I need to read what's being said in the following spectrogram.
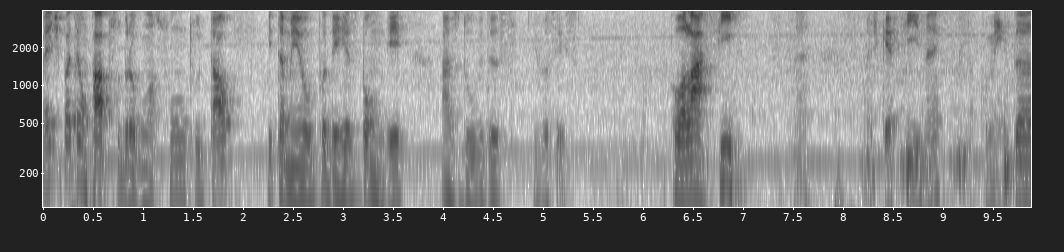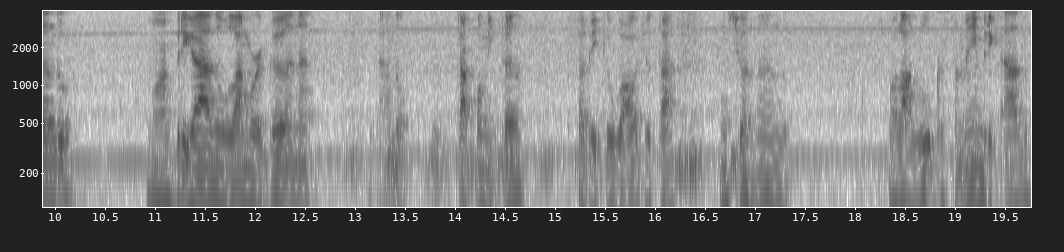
a gente bater um papo sobre algum assunto e tal, e também eu poder responder as dúvidas de vocês. Olá, Fi. Né? Acho que é Fi, né? Está comentando. Obrigado, olá Morgana. Obrigado tá comentando para saber que o áudio tá funcionando. Olá Lucas também, obrigado.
